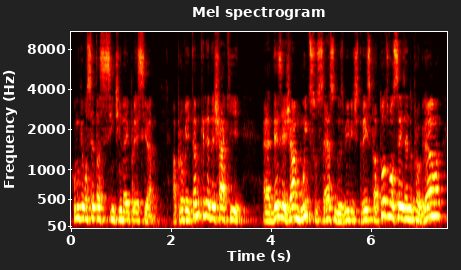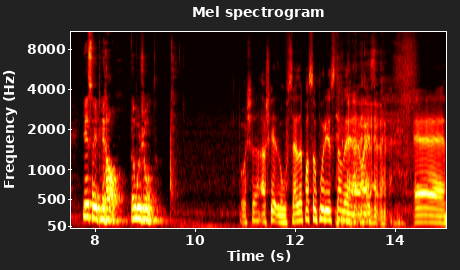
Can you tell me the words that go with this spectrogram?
Como que você está se sentindo aí para esse ano? Aproveitando, queria deixar aqui, é, desejar muito sucesso em 2023 para todos vocês aí do programa. E é isso aí, Plihal. Tamo junto. Poxa, acho que o César passou por isso também, né? Mas é,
